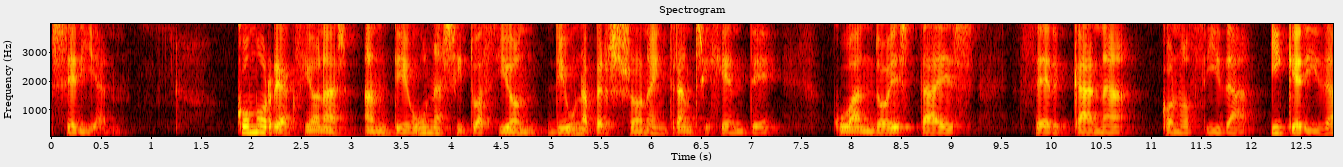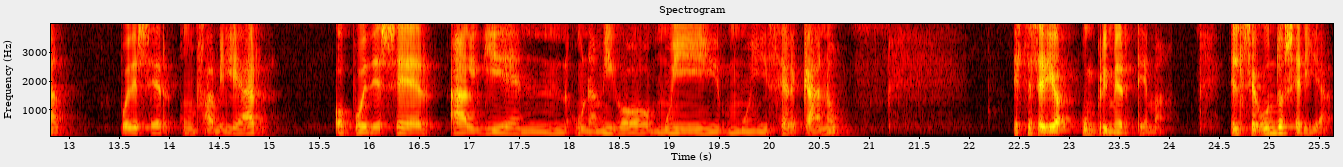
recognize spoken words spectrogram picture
serían, ¿cómo reaccionas ante una situación de una persona intransigente cuando ésta es cercana, conocida y querida? Puede ser un familiar o puede ser alguien, un amigo muy, muy cercano. Este sería un primer tema. El segundo sería,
